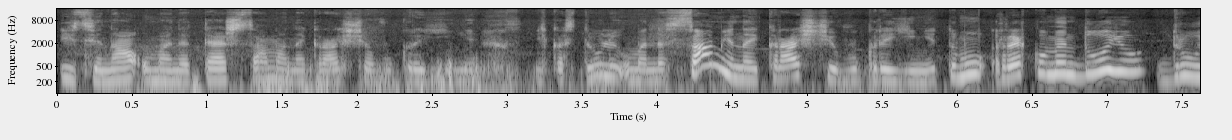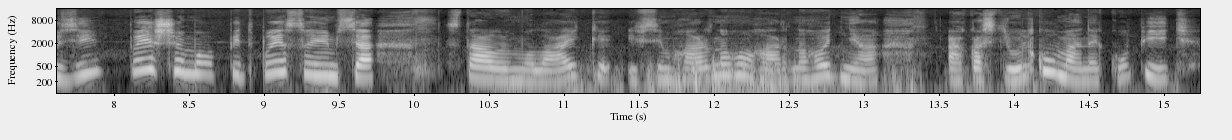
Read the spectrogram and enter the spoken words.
І ціна у мене теж сама найкраща в Україні. І кастрюлі у мене самі найкращі в Україні. Тому рекомендую, друзі, пишемо, підписуємося, ставимо лайки і всім гарного, гарного дня. А кастрюльку у мене купіть.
